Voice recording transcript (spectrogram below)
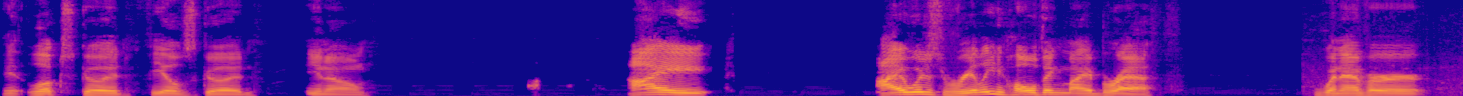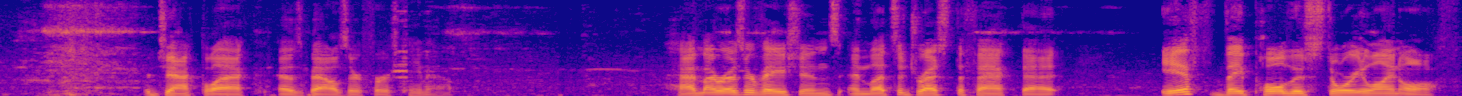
it looks good, feels good. You know, I I was really holding my breath whenever Jack Black as Bowser first came out. Had my reservations, and let's address the fact that if they pull this storyline off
